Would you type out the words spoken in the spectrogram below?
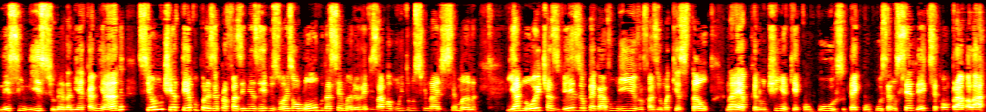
Nesse início, né, da minha caminhada, se eu não tinha tempo, por exemplo, para fazer minhas revisões ao longo da semana. Eu revisava muito nos finais de semana. E à noite, às vezes, eu pegava um livro, fazia uma questão. Na época não tinha que concurso, tec concurso, era um CD que você comprava lá,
